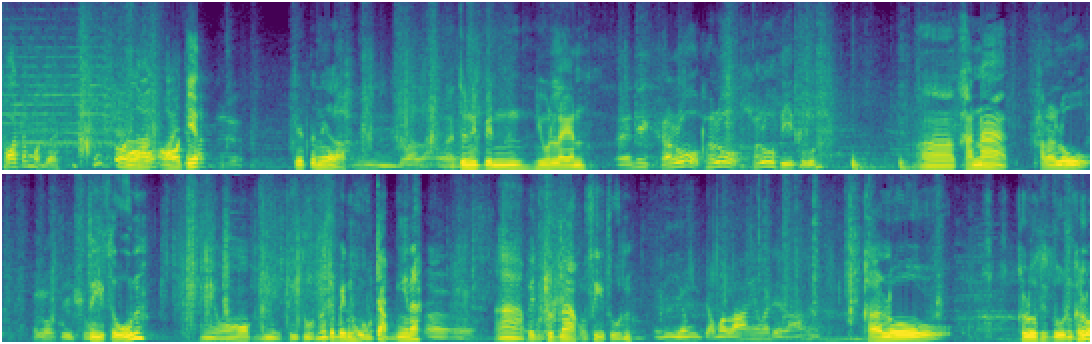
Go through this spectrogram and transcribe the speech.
ช็อตทั้งหมดเลยอ๋ออ๋อเจ็ดเจ็ตตัวนี้เหรออืมตัวละเออตัวนี้เป็นนิวแลนด์เออนี่คาโร่คาโร่คาโร่สี่ศูนย์อ่าคาน่าคาราโลคาโร่สี่ศูนย์40นี่อ๋อคันนี้40มันจะเป็นหูจับอย่างนี้นะ เออเอออ่า เป็นชุดหน้าของ 40 อันนี้ยังจะเอามาล้างยังไม่ได้ล้างเลยคาราโลคาราโล40คาราโล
